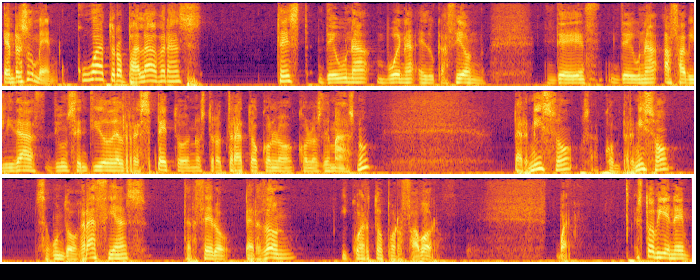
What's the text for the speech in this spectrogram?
en resumen, cuatro palabras test de una buena educación de, de, una afabilidad, de un sentido del respeto en nuestro trato con, lo, con los demás, ¿no? Permiso, o sea, con permiso. Segundo, gracias. Tercero, perdón. Y cuarto, por favor. Bueno, esto viene,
